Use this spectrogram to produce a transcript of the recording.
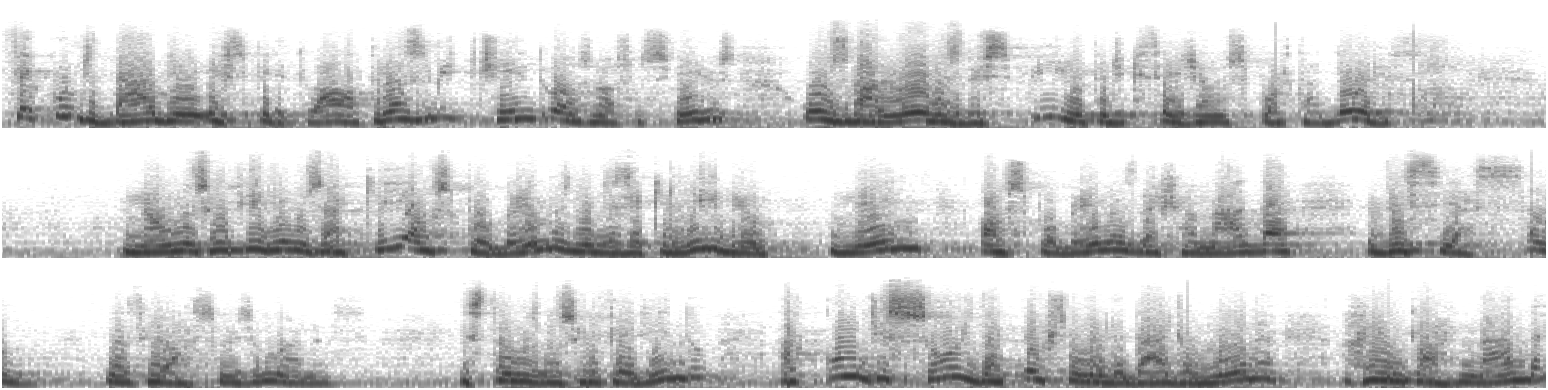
fecundidade espiritual, transmitindo aos nossos filhos os valores do espírito de que sejamos portadores. Não nos referimos aqui aos problemas do desequilíbrio, nem aos problemas da chamada viciação nas relações humanas. Estamos nos referindo a condições da personalidade humana reencarnada,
